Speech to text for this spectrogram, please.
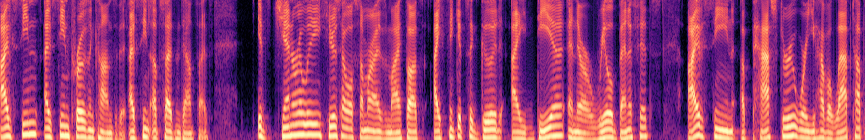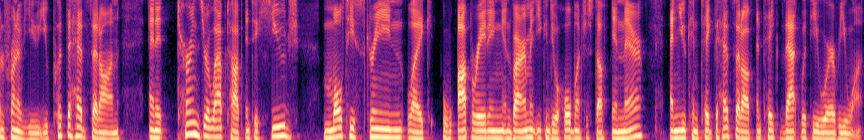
I've seen I've seen pros and cons of it. I've seen upsides and downsides. It's generally here's how I'll summarize my thoughts. I think it's a good idea and there are real benefits. I've seen a pass through where you have a laptop in front of you, you put the headset on, and it turns your laptop into huge multi-screen like operating environment. You can do a whole bunch of stuff in there, and you can take the headset off and take that with you wherever you want.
